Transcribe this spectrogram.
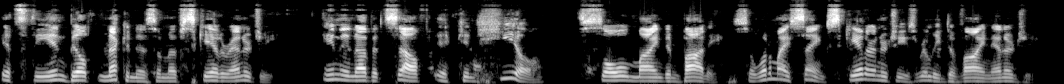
It's the inbuilt mechanism of scalar energy. In and of itself, it can heal soul, mind, and body. So, what am I saying? Scalar energy is really divine energy.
